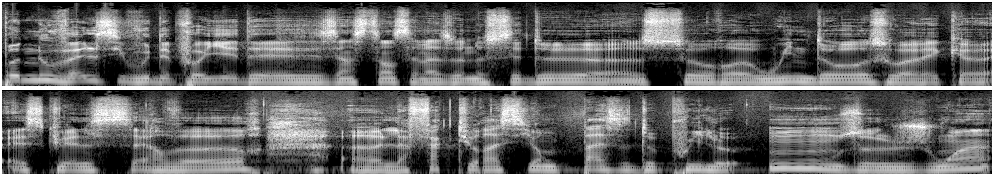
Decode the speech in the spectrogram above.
Bonne nouvelle si vous déployez des instances Amazon EC2 euh, sur euh, Windows ou avec euh, SQL Server, la facturation passe depuis le 11 juin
